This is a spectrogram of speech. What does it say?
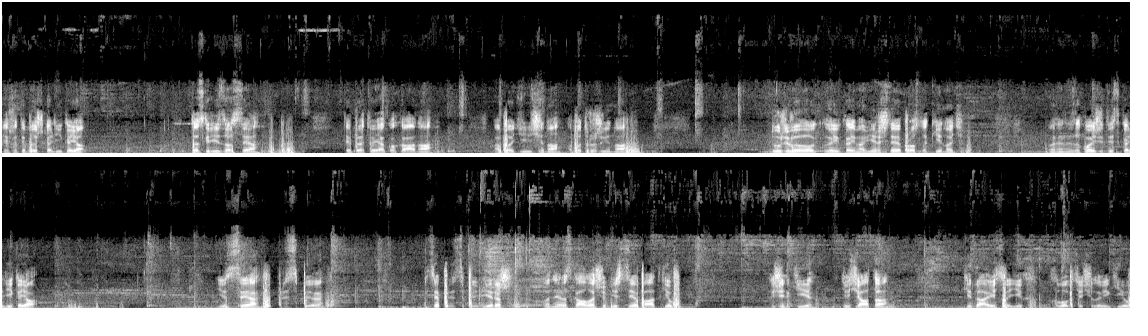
якщо ти будеш калікою, то скоріш за все тебе твоя кохана або дівчина, або дружина. Дуже велика ймовірність, що тебе просто кинуть. Вони не захочуть жити з калікою. І все, в принципі, це, в принципі, віриш. Вони розказували, що в більшості випадків жінки, дівчата кидають своїх хлопців, чоловіків,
